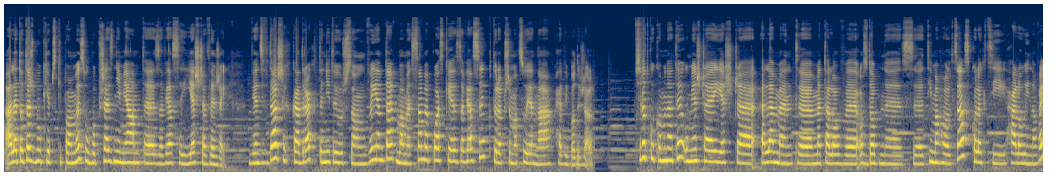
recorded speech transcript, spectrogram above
ale to też był kiepski pomysł, bo przez nie miałam te zawiasy jeszcze wyżej. Więc w dalszych kadrach te nity już są wyjęte, mamy same płaskie zawiasy, które przymocuję na Heavy Body Gel. W środku komnaty umieszczę jeszcze element e, metalowy, ozdobny z Tima Holca z kolekcji Halloweenowej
